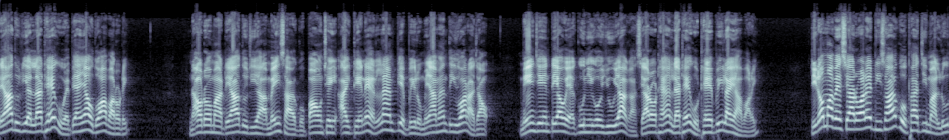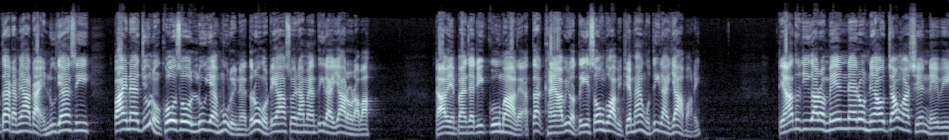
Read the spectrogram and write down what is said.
တရားသူကြီးရဲ့လက်ထဲကိုပဲပြန်ရောက်သွားပါတော့တယ် နောက်တော့မှတရားသူကြီးကအမိန့်စာကိုပေါင်ချိန်အိုက်တင်နဲ့လှမ်းပစ်ပေးလို့မရမှန်းတီသွားတာကြောင့်မင်းချင်းတယောက်ရဲ့အကူအညီကိုယူရကဆရာတော်ထန်းလက်ထဲကိုထည့်ပေးလိုက်ရပါတယ်ဒီတော့မှပဲဆရာတော်ကလည်းဒီစာကိုဖတ်ကြည့်မှလူသားဓမြအတိုင်းအလူချမ်းစီပိုင်နယ်ကျူးလွန်ခိုးဆိုးလူရက်မှုတွေနဲ့သူတို့ကိုတရားစွဲထားမှန်းသိလိုက်ရတော့တာပါဒါပြင်ပန်ချက်ကြီးကူးမလည်းအသက်ခံရပြီးတော့သေဆုံးသွားပြီဖြစ်မှန်းကိုသိလိုက်ရပါတယ်တရားသူကြီးကတော့မင်းနဲ့တို့နှစ်ယောက်ကြောင်းကရှင်းနေပြီ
